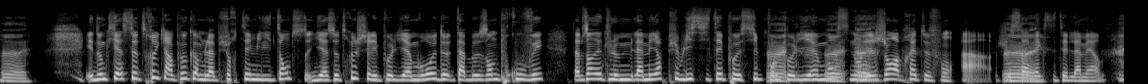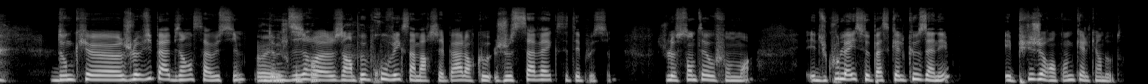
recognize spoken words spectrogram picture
Et donc, il y a ce truc un peu comme la pureté militante. Il y a ce truc chez les polyamoureux de t'as besoin de prouver, t'as besoin d'être la meilleure publicité possible pour le polyamour. sinon, les gens après te font Ah, je savais que c'était de la merde. Donc, euh, je le vis pas bien, ça aussi. de me dire, euh, j'ai un peu prouvé que ça marchait pas, alors que je savais que c'était possible. Je le sentais au fond de moi. Et du coup, là, il se passe quelques années. Et puis, je rencontre quelqu'un d'autre.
